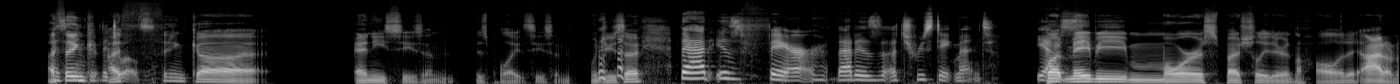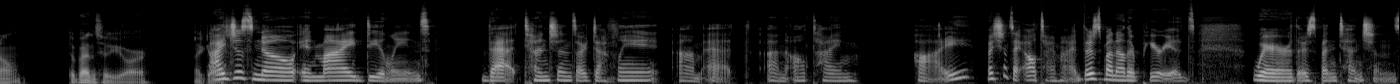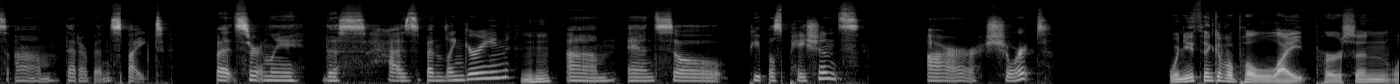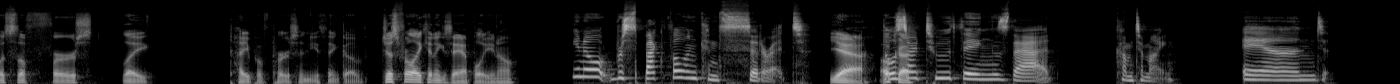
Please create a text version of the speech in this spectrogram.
I think. I think uh any season is polite season. Would you say? That is fair. That is a true statement. Yes. But maybe more especially during the holiday. I don't know. Depends who you are. I guess. I just know in my dealings that tensions are definitely um, at an all time high. I shouldn't say all time high. There's been other periods where there's been tensions um, that have been spiked, but certainly this has been lingering. Mm-hmm. Um, and so people's patience are short. When you think of a polite person, what's the first like type of person you think of? Just for like an example, you know? You know, respectful and considerate. Yeah. Okay. Those are two things that come to mind. And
